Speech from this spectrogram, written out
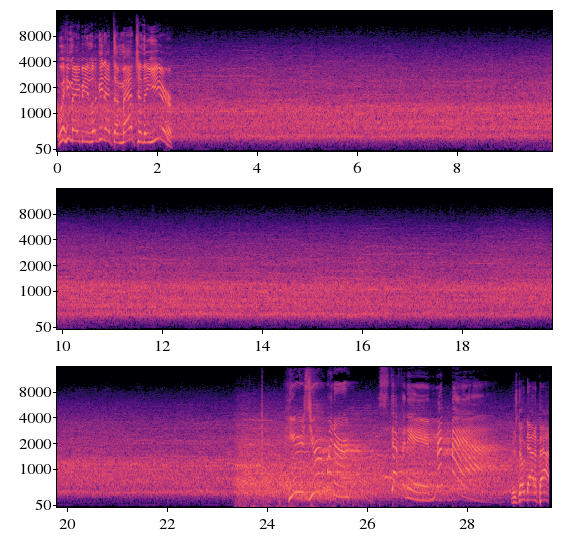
We may be looking at the match of the year. Here's your winner, Stephanie McMahon. There's no doubt about it.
